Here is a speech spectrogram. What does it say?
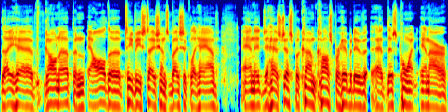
they have gone up, and all the TV stations basically have. And it has just become cost prohibitive at this point in our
